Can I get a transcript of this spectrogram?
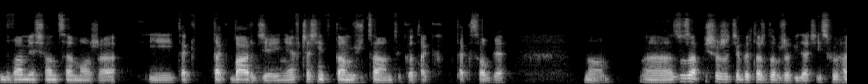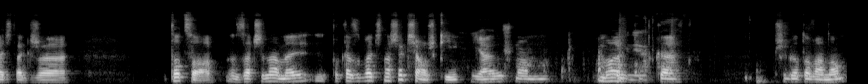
dwa miesiące może i tak, tak bardziej, nie? Wcześniej to tam wrzucałem tylko tak, tak sobie. No. E, Zuza pisze, że Ciebie też dobrze widać i słychać, także to co? Zaczynamy pokazywać nasze książki. Ja już mam kubkę przygotowaną.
